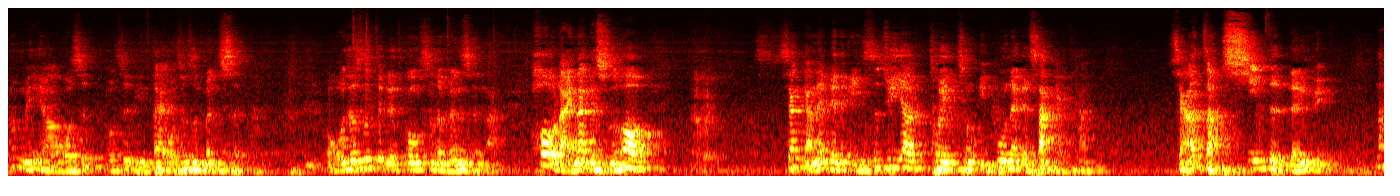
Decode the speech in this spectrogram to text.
他说没有啊，我是我是领带，我就是门神啊，我就是这个公司的门神啊。后来那个时候。香港那边的影视剧要推出一部那个《上海滩》，想要找新的人员，那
